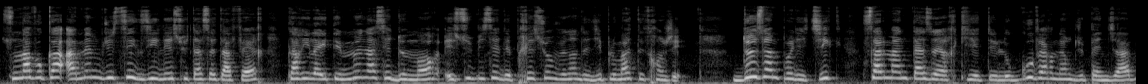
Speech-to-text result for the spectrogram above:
Son avocat a même dû s'exiler suite à cette affaire, car il a été menacé de mort et subissait des pressions venant des diplomates étrangers. Deux hommes politiques, Salman Tazer, qui était le gouverneur du Pendjab,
